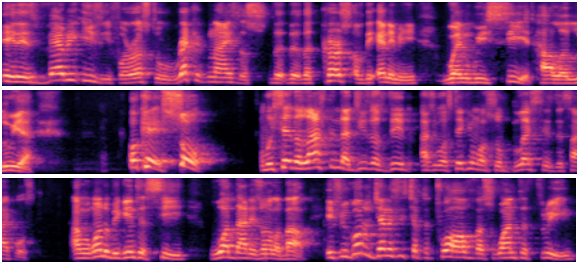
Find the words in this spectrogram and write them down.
it is very easy for us to recognize the, the, the curse of the enemy when we see it. Hallelujah. Okay, so we said the last thing that Jesus did as he was taking was to bless his disciples. And we want to begin to see what that is all about. If you go to Genesis chapter 12, verse 1 to 3,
